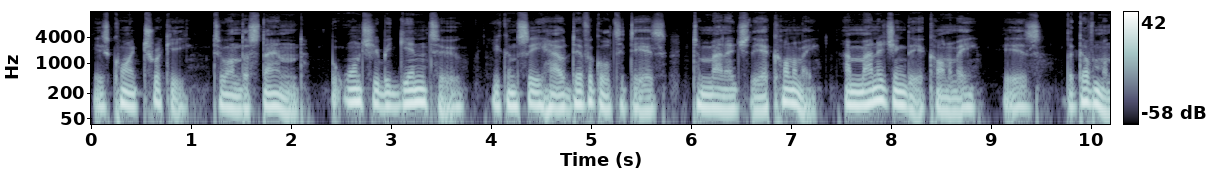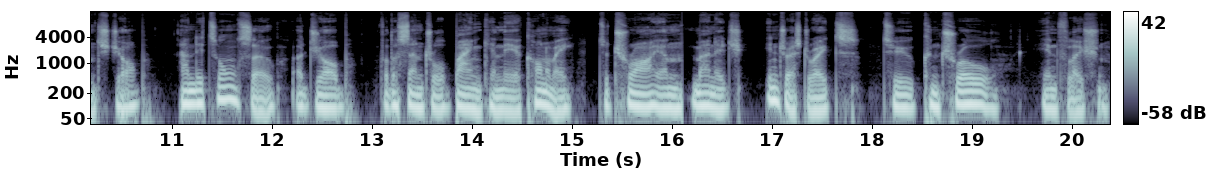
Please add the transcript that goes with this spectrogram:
is quite tricky to understand, but once you begin to, you can see how difficult it is to manage the economy. And managing the economy is the government's job, and it's also a job for the central bank in the economy to try and manage interest rates to control inflation.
